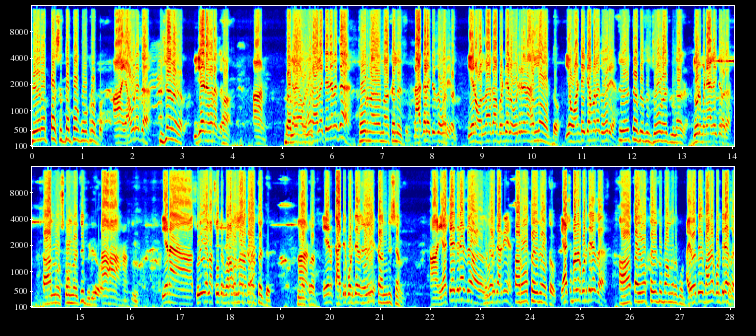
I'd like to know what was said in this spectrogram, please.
ಬೇರಪ್ಪ ಸಿದ್ದಪ್ಪ ಗೋಟ್ರದ್ದು ಹಾ ಯಾವ ಅದ ವಿಜಯನಗರ. ವಿಜಯನಗರ ಹಾ. ಹಾ. ಊರ್ ಹಾಲತ್ತೇನದ ಅವ್ರ ನಾಲ್ಕಲ್ಲಿ ಐತಿ ನಾಲ್ಕಲ್ ಐತದ ಹೋರಿ. ಏನ್ ಹೊಲ್ದಾಗ ಬಂಡಿ ಎಲ್ಲ ಹೊಡಿರಿ ಎಲ್ಲ ಒದ್ದು ಏನ್ ಒಂಟೆ ಐತಿ ಆಮೇಲೆ ಹೋರಿ? ಜೋಡ್ ಐತಿ ಮನ್ಯಾಗ. ಜೋಡ್ ಮನ್ಯಾಗ ಕಾಲ್ ಮುಸ್ಕೊಂಡ್ ಐತಿ ಬಿಡಿಯೋ ಹಾ ಹಾ ಹಾ. ಏನ ಸುಳಿ ಎಲ್ಲ ಸೂತ್ರ ಬರಲ್ಲ ಕರೆಕ್ಟ್ ಐತಿ. ಏನ್ ಖಾತ್ರಿ ಕೊಡ್ತೀರ ನೋಡಿ ಕಂಡೀಷನ್ ಎಷ್ಟ್ ಐತ್ರಿ ಅದ? ಅರವತ್ತೈದು ಆತಾವ್ ಎಷ್ಟ್ ಬಂದ್ರ ಕೊಡ್ತೀರಿ ಅದ? ಆತ ಐವತ್ತೈದು ಬಂದ್ರೆ ಐವತ್ತೈದು ಬಂದ್ರ ಕೊಡ್ತೀರಿ ಅದ?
